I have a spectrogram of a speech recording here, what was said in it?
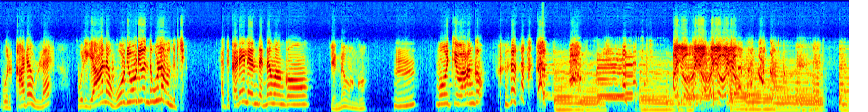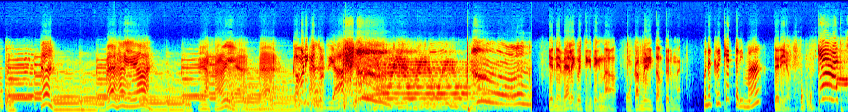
ஒரு கடை உள்ள ஒரு யானை ஓடி ஓடி வந்து உள்ள வந்துருச்சு. அது கடையில இருந்து என்ன வாங்கும்? என்ன வாங்கும்? மூச்சு வாங்கும். ஐயோ ஐயோ ஐயோ ஐயோ. கவனிக்க சொல்றியா? என்னை வேலைக்கு வச்சுக்கிட்டீங்கன்னா உங்க கம்பெனி தான் பெருமை. உனக்கு கிரிக்கெட் தெரியுமா? தெரியும். கேட்ச்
